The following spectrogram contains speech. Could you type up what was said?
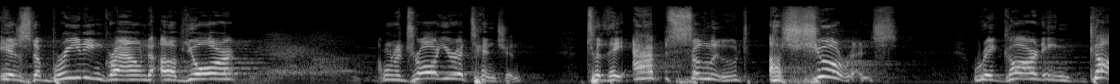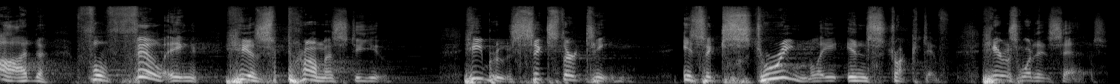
is the breeding ground of your I want to draw your attention to the absolute assurance regarding God fulfilling his promise to you. Hebrews 6:13 is extremely instructive. Here's what it says.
